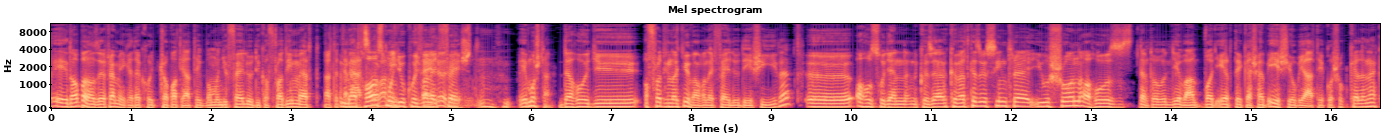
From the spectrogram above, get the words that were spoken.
én abban azért reménykedek, hogy csapatjátékban mondjuk fejlődik a Fradi, mert, Na, te- mert ha azt mondjuk, hogy van egy fej... fejlődést? Én most nem. De hogy a Fradinak nyilván van egy fejlődési íve, ö, ahhoz, hogy ennek közel következő szintre jusson, ahhoz nem tudom, nyilván vagy értékesebb és jobb játékosok kellenek,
